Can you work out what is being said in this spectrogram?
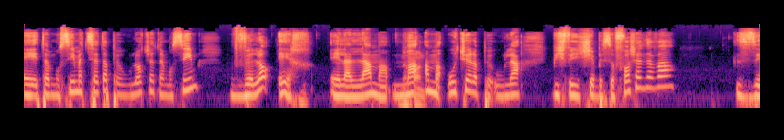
אה, אתם עושים את סט הפעולות שאתם עושים, ולא איך, אלא למה, נכון. מה המהות של הפעולה, בשביל שבסופו של דבר זה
